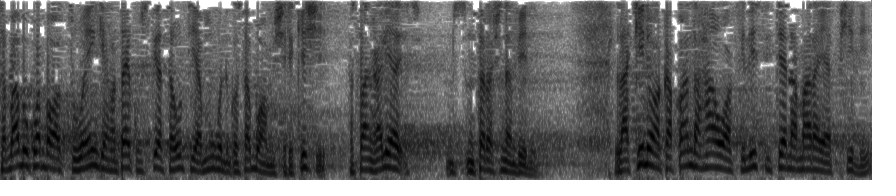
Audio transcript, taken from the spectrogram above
sababu kwamba watu wengi hawataki kusikia sauti ya mungu ni kwa sababu hawamshirikishi. Sasa angalia mstari wa ishiri na mbili. Lakini wakapanda hao wafilisti tena mara ya pili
